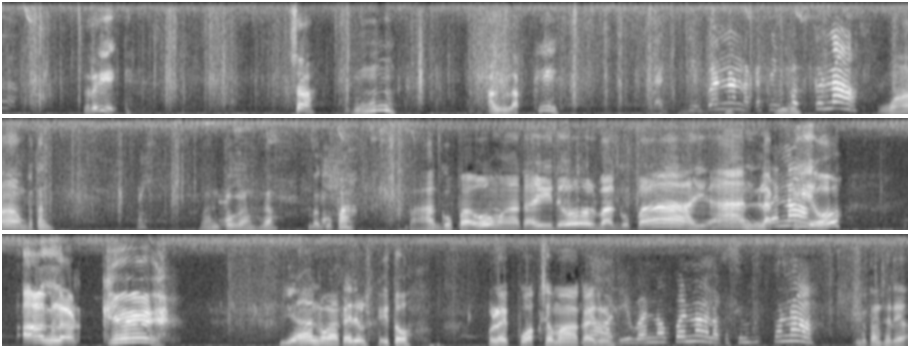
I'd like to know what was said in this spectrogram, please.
Dari. Isa. Hmm. Ang laki. Di ba na nakasimbot ka na? Wow, butang. Ay. Manto ka, ha? Bago pa. Bago pa oh mga ka-idol, bago pa. Yan, laki oh. Ang laki. Yan mga ka-idol, ito. Walay puwak sa mga ka-idol. Di ba na pa na nakasimbot ka na? Butang sa diya.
